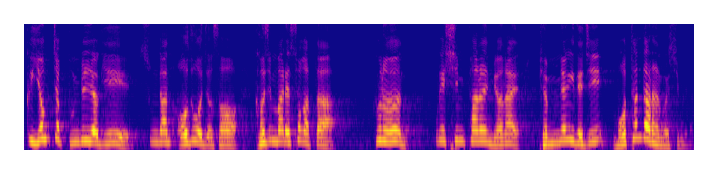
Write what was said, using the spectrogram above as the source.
그 영적 분별력이 순간 어두워져서 거짓말에 속았다. 그는 우리의 심판을 면할 변명이 되지 못한다라는 것입니다.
